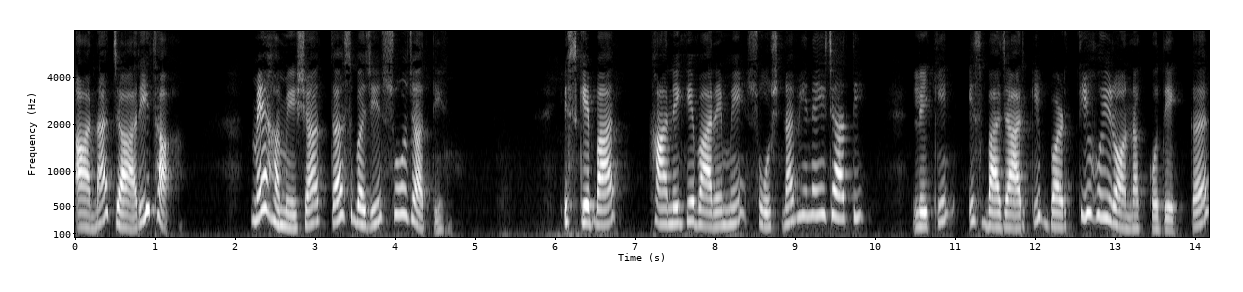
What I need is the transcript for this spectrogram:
आना जारी था। मैं हमेशा दस बजे सो जाती हूँ। इसके बाद खाने के बारे में सोचना भी नहीं चाहती, लेकिन इस बाज़ार की बढ़ती हुई रौनक को देखकर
